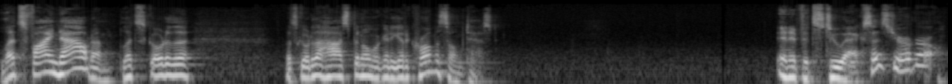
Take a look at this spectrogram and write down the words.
Let's find out. Um, let's go to the let's go to the hospital. We're going to get a chromosome test. And if it's two X's, you're a girl.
